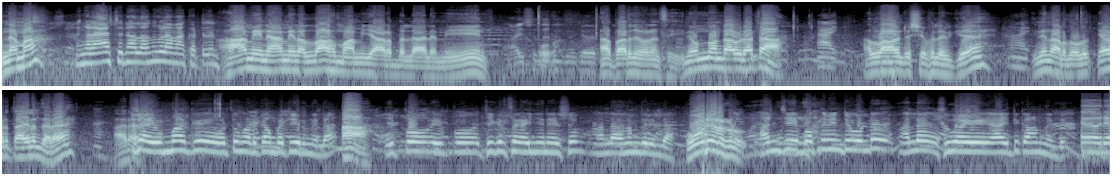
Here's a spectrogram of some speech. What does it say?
എന്നമ്മ നിങ്ങളെ ആമീൻ ആമീൻ. അള്ളാഹു മാമി യാ റബ്ബൽ ആലമീൻ. ആ പറഞ്ഞു പറഞ്ഞു ഇനി ഒന്നും ഉണ്ടാവില്ല കേട്ടാ? അള്ളാഹുവിന്റെ ഷിഫ ലഭിക്കുവേ ഇനി നടന്നോളൂ. ഞാൻ ഒരു തൈലം തരേ. ഉമ്മാക്ക് ഒട്ടും നടക്കാൻ പറ്റിയിരുന്നില്ല. ഇപ്പോ ഇപ്പോ ചികിത്സ കഴിഞ്ഞതിന് ശേഷം നല്ല അലഹമില്ല ഓടി ഇറങ്ങണു. അഞ്ച് പത്ത് മിനിറ്റ് കൊണ്ട് നല്ല സുഖമായിട്ട് കാണുന്നുണ്ട്. ഒരു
